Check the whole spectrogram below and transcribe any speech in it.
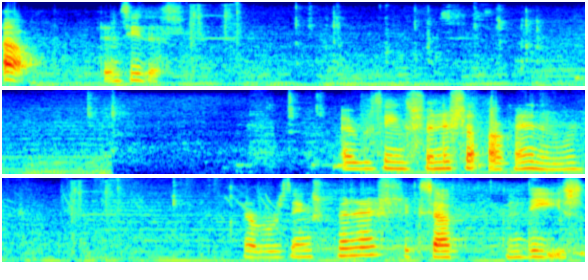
Oh, didn't see this. Everything's finished. Okay. Everything's finished except these,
